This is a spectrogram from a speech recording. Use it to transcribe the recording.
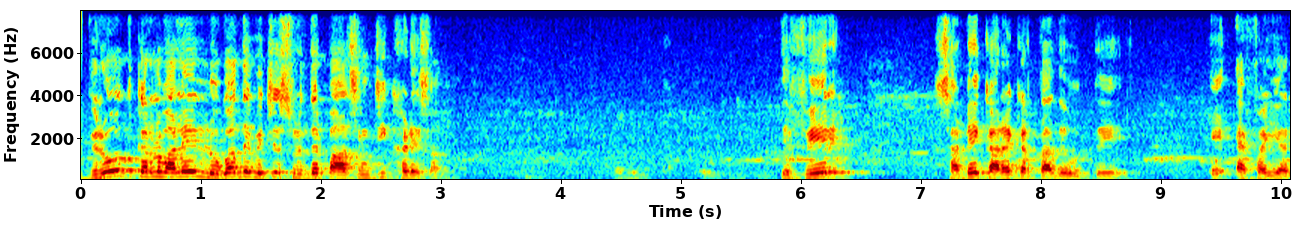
ਵਿਰੋਧ ਕਰਨ ਵਾਲੇ ਲੋਕਾਂ ਦੇ ਵਿੱਚ ਸੁਰਿੰਦਰਪਾਲ ਸਿੰਘ ਜੀ ਖੜੇ ਸਨ। ਤੇ ਫਿਰ ਸਾਡੇ ਕਾਰਜਕਰਤਾ ਦੇ ਉੱਤੇ ਇਹ ਐਫ ਆਈ ਆਰ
